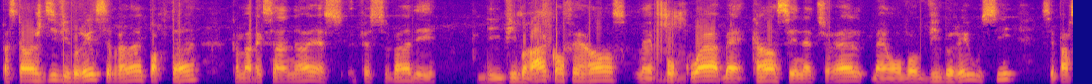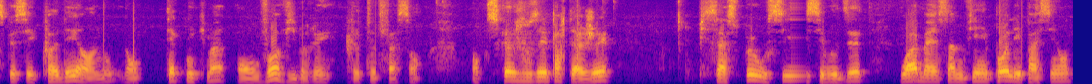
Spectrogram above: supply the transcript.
Parce que quand je dis vibrer, c'est vraiment important. Comme avec Sana, elle fait souvent des, des vibra-conférences. Mais pourquoi? Ben, quand c'est naturel, ben, on va vibrer aussi. C'est parce que c'est codé en nous. Donc, techniquement, on va vibrer de toute façon. Donc, ce que je vous ai partagé, puis ça se peut aussi si vous dites, ouais, ben, ça me vient pas les passions,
